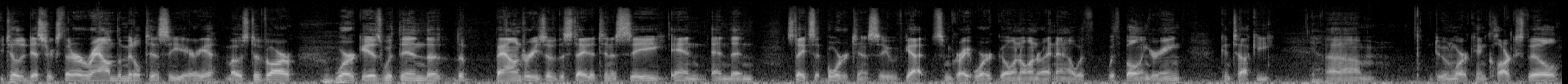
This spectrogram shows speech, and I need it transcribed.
utility districts that are around the Middle Tennessee area. Most of our mm-hmm. work is within the, the boundaries of the state of Tennessee and, and then states that border Tennessee. We've got some great work going on right now with, with Bowling Green, Kentucky. Yeah. Um, doing work in Clarksville,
